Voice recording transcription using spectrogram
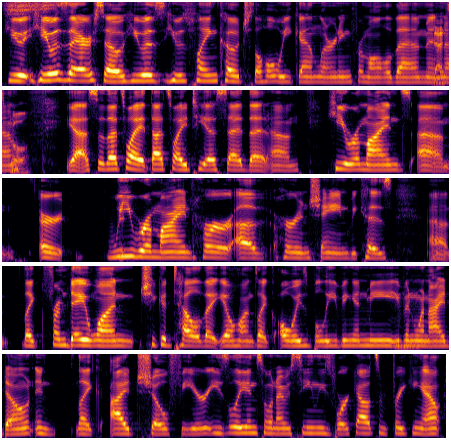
he he was there, so he was he was playing coach the whole weekend, learning from all of them. And That's um, cool. Yeah, so that's why that's why Tia said that um, he reminds um, or we remind her of her and Shane because um, like from day one she could tell that Johan's like always believing in me even Mm-hmm. when I don't. And like I show fear easily. And so when I was seeing these workouts and freaking out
